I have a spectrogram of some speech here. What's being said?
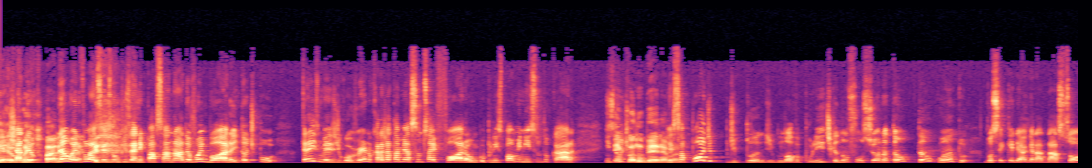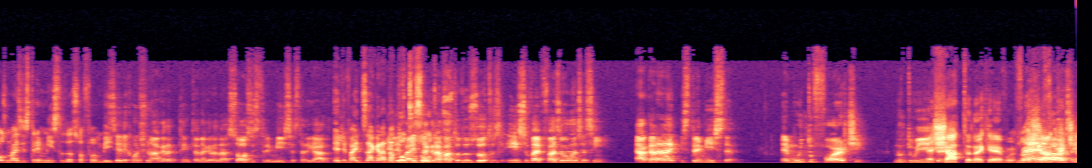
Ele já deu. embora. Não, ele falou, se vocês não quiserem passar nada, eu vou embora. Então, tipo, três meses de governo, o cara já tá ameaçando sair fora, o, principal ministro do cara. Então, Sem plano B, né, Essa mano? porra de, de plano de nova política não funciona tão, tão quanto você querer agradar só os mais extremistas da sua fanbase. Se ele continuar agra- tentando agradar só os extremistas, tá ligado? Ele vai desagradar ele todos vai os outros. desagravar todos os outros e isso vai fazer um lance assim. A galera extremista é muito forte no Twitter. É chata, né? Que é, Não é é, que é chata. forte,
